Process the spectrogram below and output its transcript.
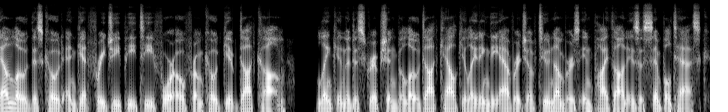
Download this code and get free GPT-4o from codegive.com, link in the description below. Calculating the average of two numbers in Python is a simple task.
